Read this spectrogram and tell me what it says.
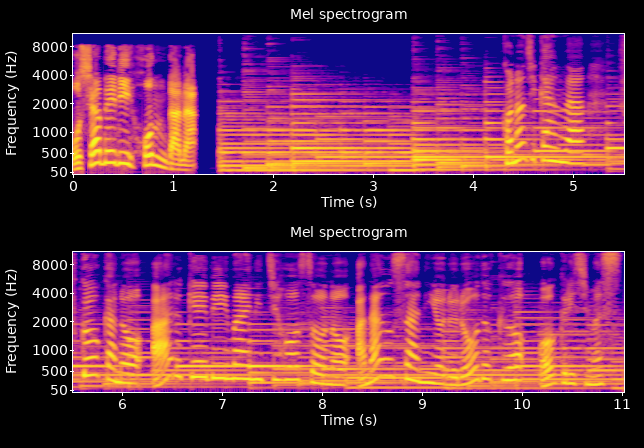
おしゃべり本棚。この時間は福岡の RKB 毎日放送のアナウンサーによる朗読をお送りします。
